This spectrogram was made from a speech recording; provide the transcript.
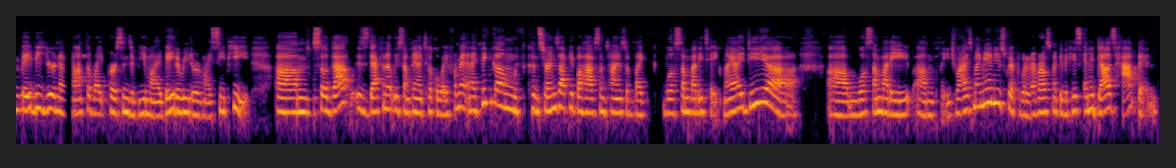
maybe you're not the right person to be my beta reader or my CP. Um, so that is definitely something I took away from it. And I think um, with concerns that people have sometimes of like, will somebody take my idea? Um, will somebody um, plagiarize my manuscript, whatever else might be the case? And it does happen.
